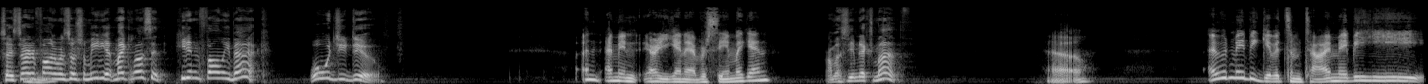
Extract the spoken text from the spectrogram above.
So I started mm-hmm. following him on social media. Mike Lawson, he didn't follow me back. What would you do? And I mean, are you gonna ever see him again? I'm gonna see him next month. Oh, I would maybe give it some time. Maybe he.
